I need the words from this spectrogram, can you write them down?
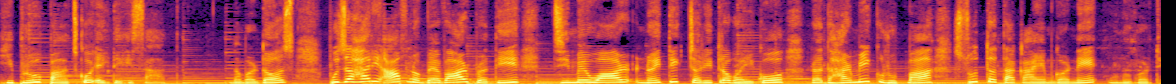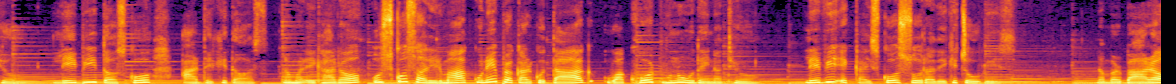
हिब्रू पाँचको एकदेखि सात। नम्बर दस पुजाहारी आफ्नो व्यवहारप्रति जिम्मेवार नैतिक चरित्र भएको र धार्मिक रूपमा शुद्धता कायम गर्ने हुनुपर्थ्यो। लेबी दसको आठदेखि दस। नम्बर एघार उसको शरीरमा कुनै प्रकारको दाग वा खोट हुनु हुँदैन थियो। लेबी एक्काइसको सोह्रदेखि चौबिस। नम्बर बाह्र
